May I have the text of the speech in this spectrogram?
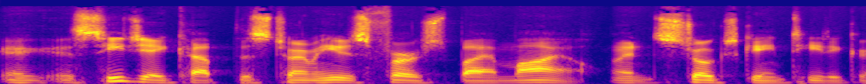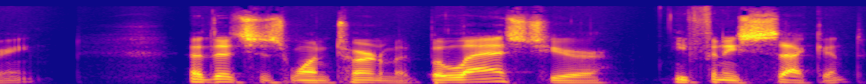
uh, CJ Cup this term, he was first by a mile and strokes gained tee to green. Now, that's just one tournament. But last year he finished second.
